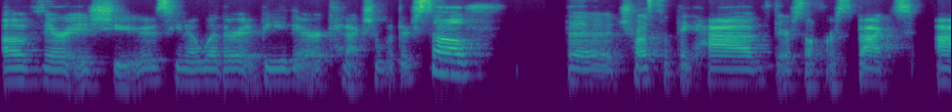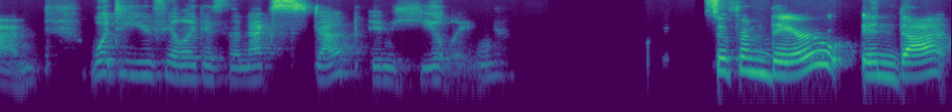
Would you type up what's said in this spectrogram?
of their issues, you know, whether it be their connection with their self, the trust that they have, their self respect. Um, what do you feel like is the next step in healing? So from there, in that,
